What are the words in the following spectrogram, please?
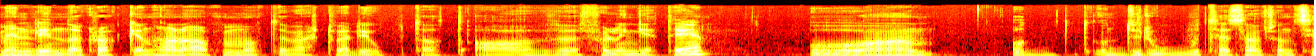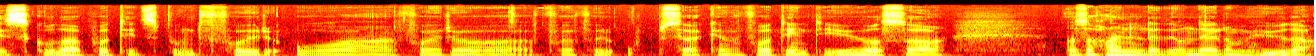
Men Linda Klakken har da på en måte vært veldig opptatt av Ferlinghetti, og, og, og dro til San Francisco da på et tidspunkt for å, for å, for, for å oppsøke for å få et intervju. Og så, og så handler det jo en del om hun da,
